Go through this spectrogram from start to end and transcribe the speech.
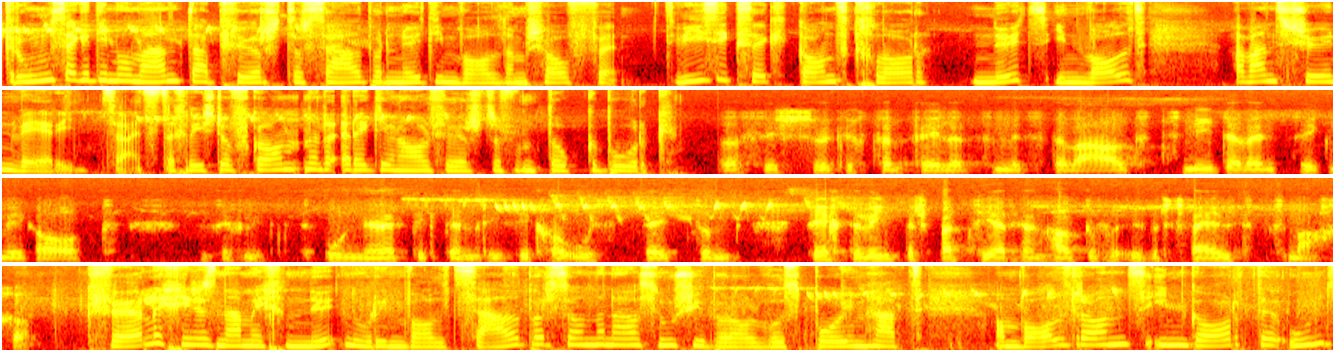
Darum sagen im Moment auch die Förster selber nicht im Wald am Arbeiten. Die Weisung sagt ganz klar nicht in den Wald, auch wenn es schön wäre, sagt Christoph Gantner, Regionalförster von Toggenburg. Das ist wirklich zu empfehlen, um den Wald zu meiden, wenn es irgendwie geht sich nicht unnötig dem Risiko auszusetzen und vielleicht den Winterspaziergang halt über das Feld zu machen. Gefährlich ist es nämlich nicht nur im Wald selber, sondern auch sonst überall, wo es Bäume hat. Am Waldrand, im Garten und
